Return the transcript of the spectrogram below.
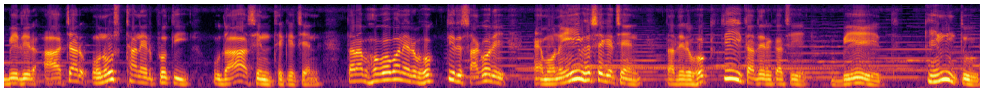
বেদের আচার অনুষ্ঠানের প্রতি উদাসীন থেকেছেন। তারা ভগবানের ভক্তির সাগরে এমনই ভেসে গেছেন তাদের ভক্তি তাদের কাছে বেদ। কিন্তু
